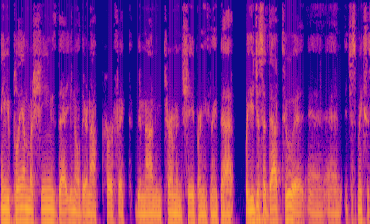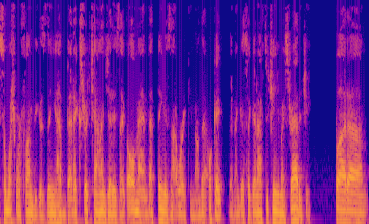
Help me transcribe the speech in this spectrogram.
and you play on machines that, you know, they're not perfect. They're not in tournament shape or anything like that. But you just adapt to it and, and it just makes it so much more fun because then you have that extra challenge that is like, oh man, that thing is not working on that. Okay, then I guess going to have to change my strategy. But, um,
